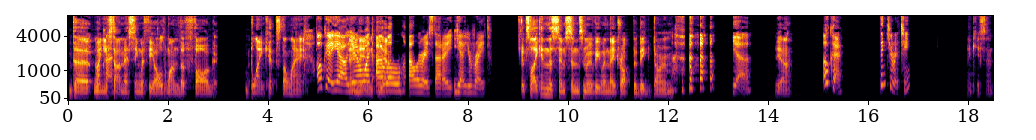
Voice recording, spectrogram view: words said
the when you start messing with the old one, the fog blankets the land. Okay, yeah, you And know what? I yeah. will I'll erase that. I, yeah, you're right. It's like in the Simpsons movie when they drop the big dome. Yeah. Yeah. Okay. Thank you, Richie. Thank you, Sin.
